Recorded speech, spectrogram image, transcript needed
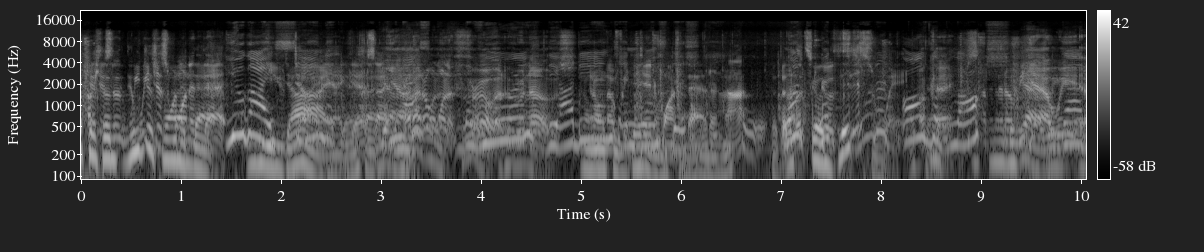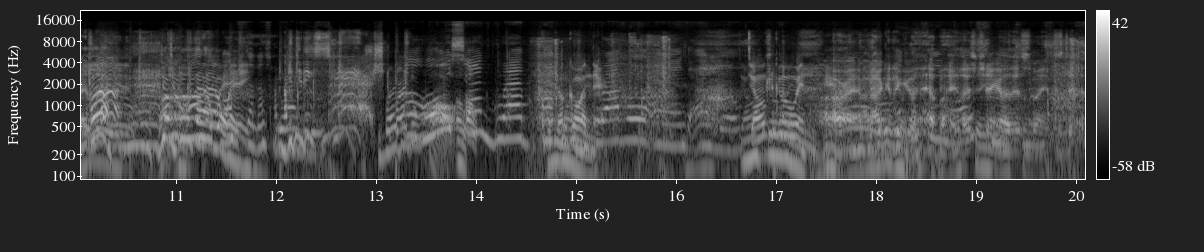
Okay, so we just wanted that. You guys You die, I guess. Yeah, Yeah, I- I don't want to throw it. Who knows? the audience, I don't know if we did want just that or not. cool. But Once let's go we this ordered way. All Okay. the. Yeah, we. Yeah. I eliminated- Don't go that way. I'm getting smashed by the wall. only sand grab and Don't go in there. gravel and anvil. Don't go in there. right, I'm not gonna go that way. Let's check out this way instead.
